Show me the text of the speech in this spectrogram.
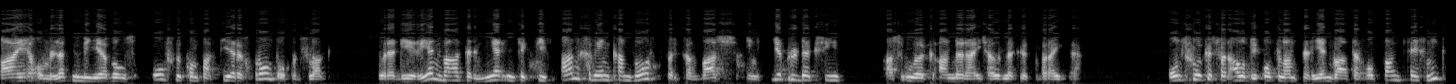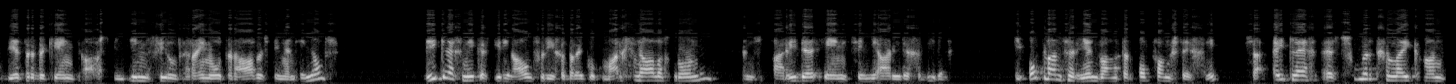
baie omliggende heuwels of gekompakteerde grondoppervlak sodat die reënwater meer effektief aangewend kan word vir gewas en veeproduksie as ook ander huishoudelike gebruike. Ons fokus veral op die oplandse reënwateropvangtegniek, beter bekend as die infield rainwater harvesting in Engels. Die tegniek is ideaal vir die gebruik op marginale gronde in ariede en semi-ariede gebiede. Die oplandse reënwateropvangstegniek se uitleg is soortgelyk aan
